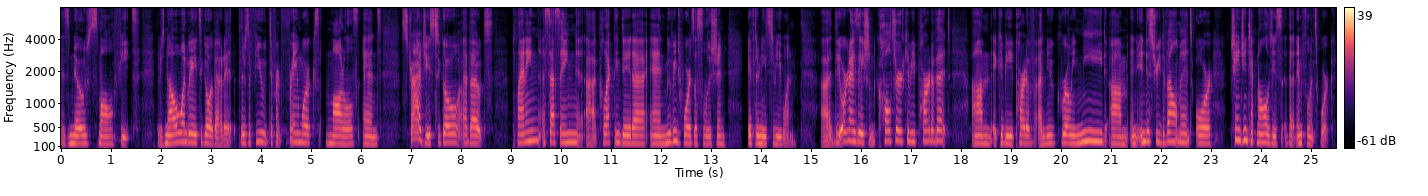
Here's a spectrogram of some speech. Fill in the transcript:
is no small feat. There's no one way to go about it, but there's a few different frameworks, models, and strategies to go about planning, assessing, uh, collecting data, and moving towards a solution if there needs to be one. Uh, the organization culture can be part of it. Um, it could be part of a new growing need, um, an industry development, or changing technologies that influence work.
